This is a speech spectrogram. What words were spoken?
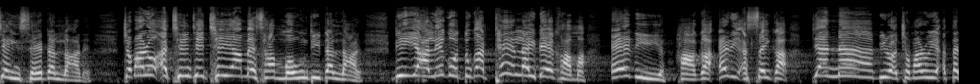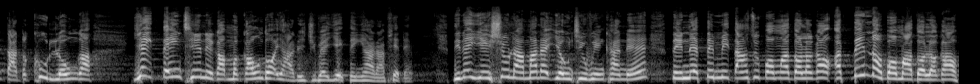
ကြိမ်ဆဲတက်လာတယ်။ကျမတို့အချင်းချင်းချစ်ရမယ်စာမုံတီတက်လာတယ်။ဒီຢာလေးကိုသူကထဲ့လိုက်တဲ့အခါမှာအဲ့ဒီဟာကအဲ့ဒီအစိတ်ကပြန်နှံ့ပြီးတော့ကျမတို့ရဲ့အသက်တာတစ်ခုလုံးကရိတ်သိမ်းခြင်းတွေကမကောင်းသောအရာတွေကြီးပဲရိတ်သိမ်းရတာဖြစ်တယ်။ ဒီနေ့ယေရှုနာမနဲ့ယုံကြည်ဝင်ခံတယ်သင်နဲ့သင်မိသားစုပေါ်မှာတော်လကောင်းအသင်းတော်ပေါ်မှာတော်လကောင်း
